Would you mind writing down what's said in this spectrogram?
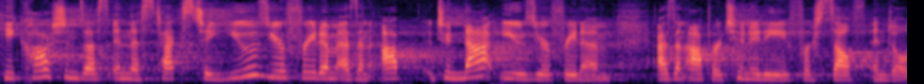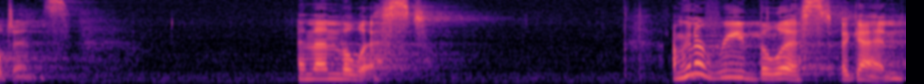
he cautions us in this text to use your freedom as an op- to not use your freedom as an opportunity for self-indulgence. And then the list. I'm going to read the list again,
